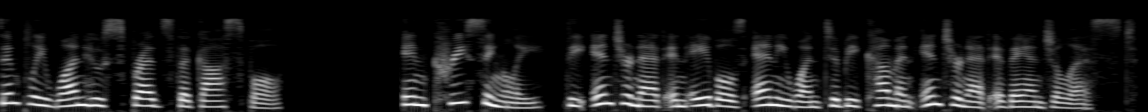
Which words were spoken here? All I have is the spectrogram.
simply one who spreads the gospel. Increasingly, the Internet enables anyone to become an Internet evangelist.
